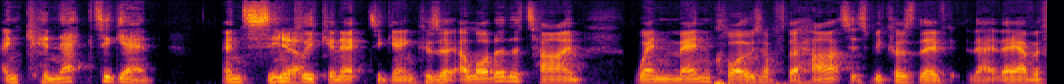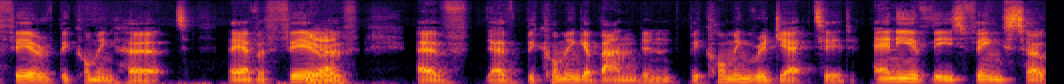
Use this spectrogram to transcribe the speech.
and connect again and simply yeah. connect again. Because a, a lot of the time, when men close off their hearts, it's because they've they have a fear of becoming hurt. They have a fear yeah. of of of becoming abandoned, becoming rejected, any of these things. So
